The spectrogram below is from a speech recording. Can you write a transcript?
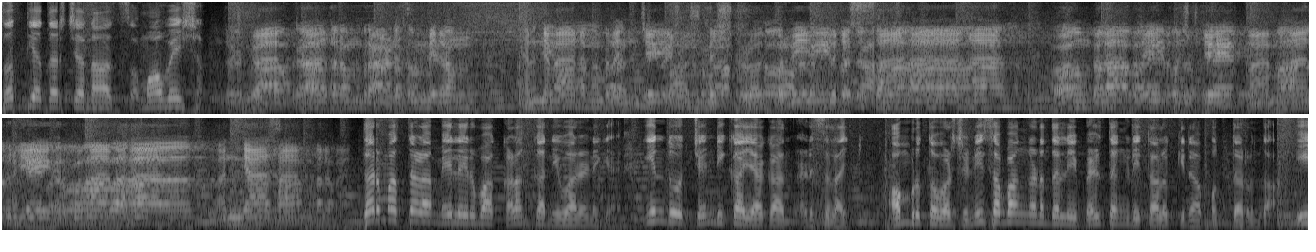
ಸತ್ಯ ದರ್ಶನ ಸಮಾವೇಶ. ಪ್ರಾಣ ಧರ್ಮಸ್ಥಳ ಮೇಲಿರುವ ಕಳಂಕ ನಿವಾರಣೆಗೆ ಇಂದು ಚಂಡಿಕಾ ಯಾಗ ನಡೆಸಲಾಯಿತು. ಅಮೃತ ವರ್ಷಿಣಿ ಸಭಾಂಗಣದಲ್ಲಿ ಬೆಳ್ತಂಗಡಿ ತಾಲೂಕಿನ ಭಕ್ತರಿಂದ ಈ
